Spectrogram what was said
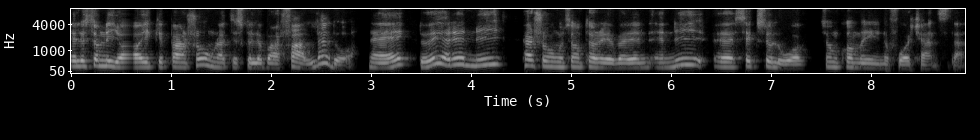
eller som när jag gick i pension, att det skulle bara falla då. Nej, då är det en ny person som tar över, en, en ny eh, sexolog som kommer in och får tjänsten.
